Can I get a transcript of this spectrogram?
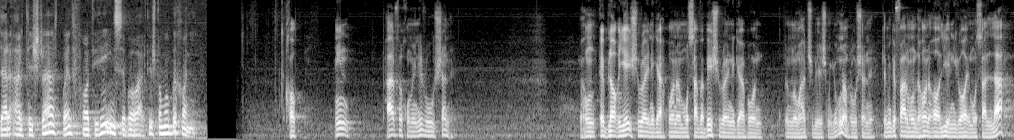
در ارتش رفت باید فاتحه این سپاه و ارتش را ما بخوانیم. خب این حرف خمینی روشنه. و اون ابلاغیه شورای نگهبان هم مصوبه شورای نگهبان نمی‌دونم هرچی بهش میگه اونم روشنه که میگه فرماندهان عالی نیروهای مسلح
